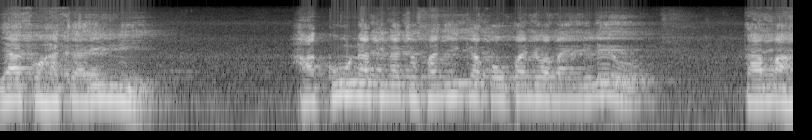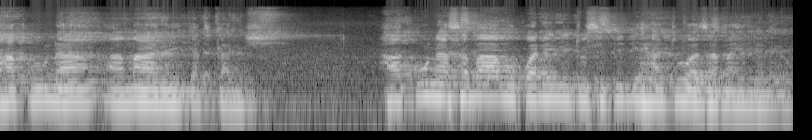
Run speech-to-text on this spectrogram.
yako hatarini. Hakuna kinachofanyika kwa upande wa maendeleo kama hakuna amani katika nchi. Hakuna sababu kwa nini tusipige hatua za maendeleo.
